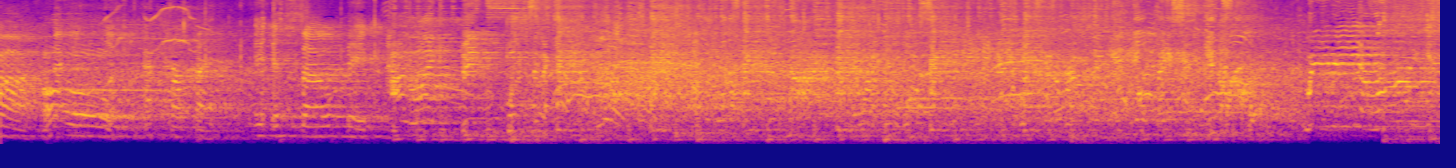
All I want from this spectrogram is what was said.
God. Uh-oh. Look at her back. It is so big. I like it.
